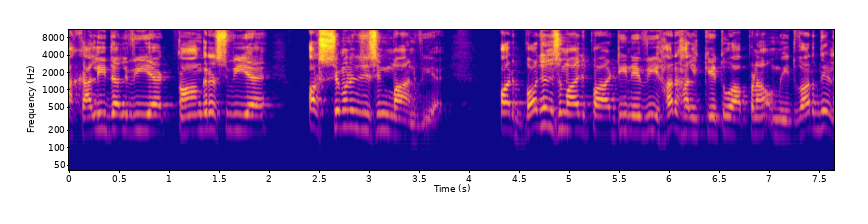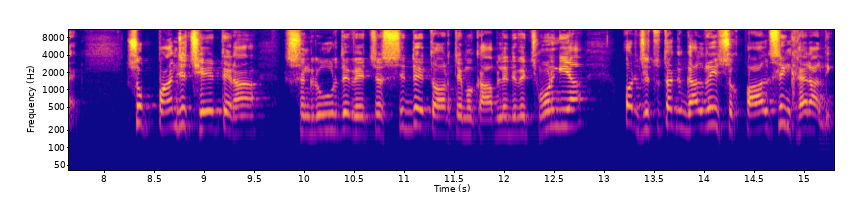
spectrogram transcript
ਅਕਾਲੀ ਦਲ ਵੀ ਹੈ, ਕਾਂਗਰਸ ਵੀ ਹੈ ਔਰ ਸਿਮਰਨਜੀਤ ਸਿੰਘ ਮਾਨ ਵੀ ਹੈ। ਔਰ ਬਹੁਜਨ ਸਮਾਜ ਪਾਰਟੀ ਨੇ ਵੀ ਹਰ ਹਲਕੇ ਤੋਂ ਆਪਣਾ ਉਮੀਦਵਾਰ ਦੇਣਾ ਸੋ 5-6 ਧਿਰਾਂ ਸੰਗਰੂਰ ਦੇ ਵਿੱਚ ਸਿੱਧੇ ਤੌਰ ਤੇ ਮੁਕਾਬਲੇ ਦੇ ਵਿੱਚ ਹੋਣਗੀਆਂ ਔਰ ਜਿੱਥੋਂ ਤੱਕ ਗੱਲ ਰਹੀ ਸੁਖਪਾਲ ਸਿੰਘ ਖਹਿਰਾ ਦੀ,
